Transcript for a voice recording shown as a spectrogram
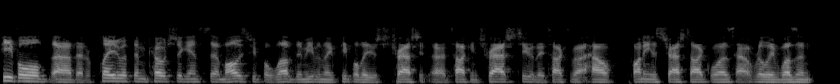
people uh, that have played with him, coached against him. All these people loved him, even the people that he was trash uh, talking trash to. They talked about how funny his trash talk was, how it really wasn't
